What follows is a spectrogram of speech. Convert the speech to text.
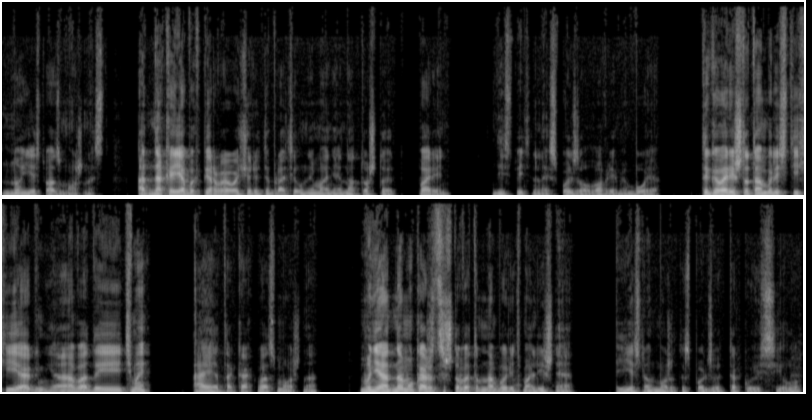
Но есть возможность. Однако я бы в первую очередь обратил внимание на то, что этот парень действительно использовал во время боя. Ты говоришь, что там были стихии огня, воды и тьмы? А это как возможно? Мне одному кажется, что в этом наборе тьма лишняя. И если он может использовать такую силу,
